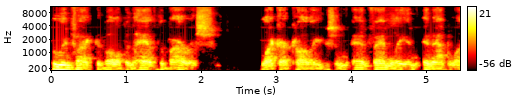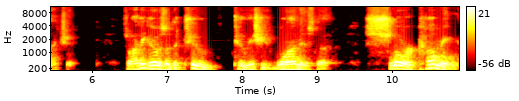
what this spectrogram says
who, in fact, develop and have the virus, like our colleagues and, and family in, in Appalachia. So I think those are the two two issues. One is the slower coming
